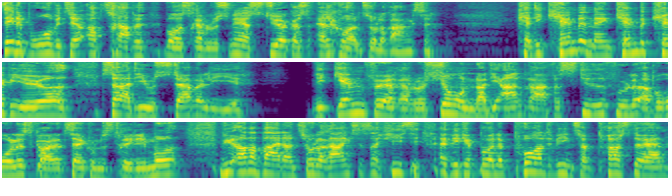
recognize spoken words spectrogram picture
Dette bruger vi til at optrappe vores revolutionære styrkers alkoholtolerance. Kan de kæmpe med en kæmpe kæp i øret, så er de ustoppelige. Vi gennemfører revolutionen, når de andre er for skidefulde og på rulleskøjter til at kunne stride imod. Vi oparbejder en tolerance så hissig, at vi kan bunde portvin som postevand,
